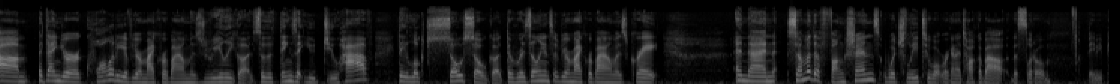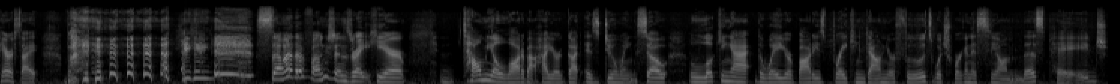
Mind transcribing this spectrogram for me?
Um, but then your quality of your microbiome is really good. So the things that you do have, they looked so so good. The resilience of your microbiome is great. And then some of the functions, which lead to what we're going to talk about, this little baby parasite, but some of the functions right here tell me a lot about how your gut is doing. So, looking at the way your body's breaking down your foods, which we're going to see on this page,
